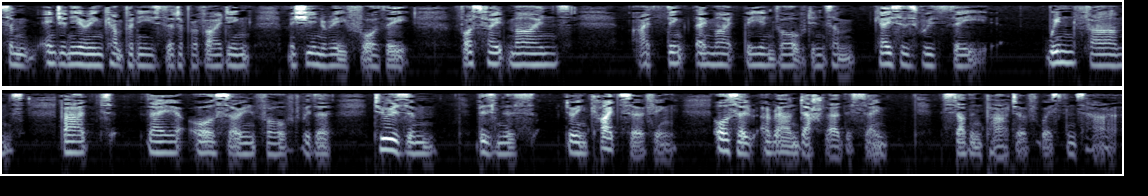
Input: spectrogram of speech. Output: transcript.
some engineering companies that are providing machinery for the phosphate mines. I think they might be involved in some cases with the wind farms, but they are also involved with a tourism business doing kite surfing, also around Dakhla, the same southern part of Western Sahara.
